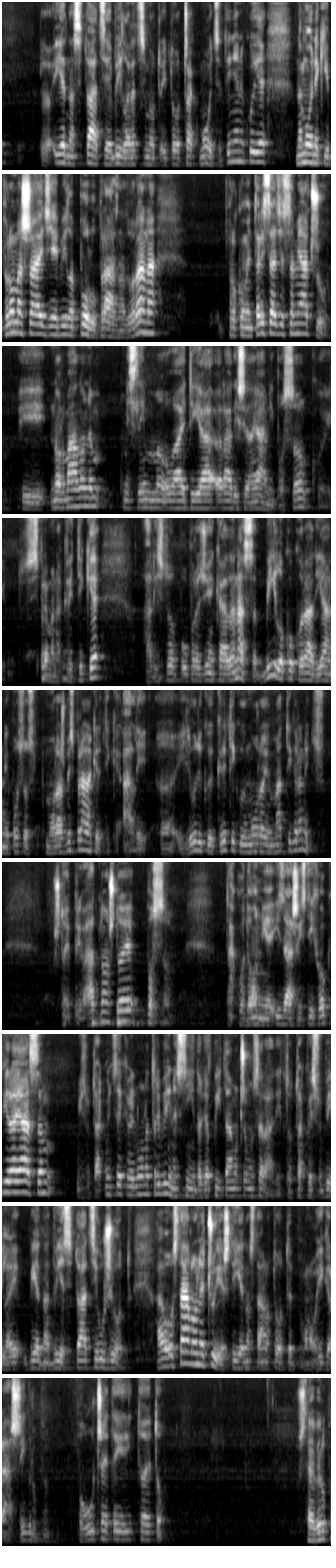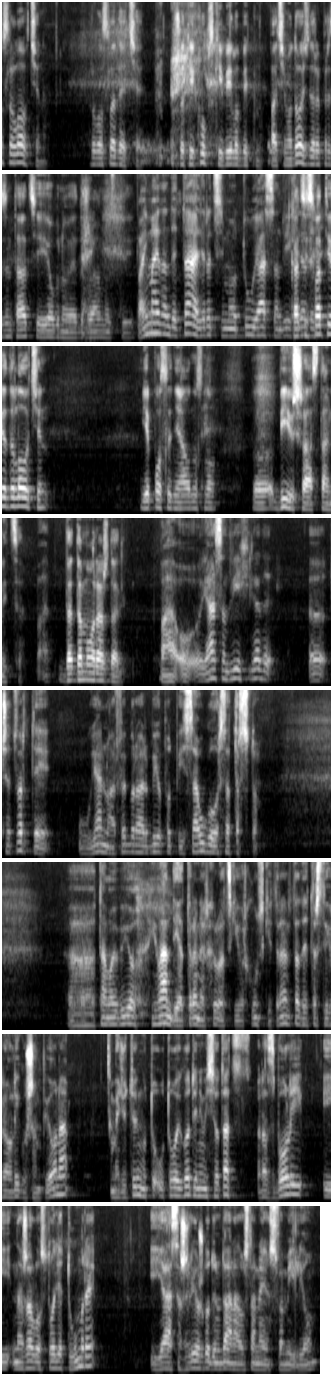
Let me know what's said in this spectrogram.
jedna situacija je bila, recimo, i to čak moj Cetinjan, koji je na moj neki promašaj, gdje je bila poluprazna dvorana, prokomentarisat će sam ja čuo. I normalno, ne, mislim, ovaj, ti ja, radiš jedan javni posao koji si spreman na kritike, ali isto upoređenje kada nas, bilo koliko radi javni posao, moraš biti spreman na kritike, ali e, i ljudi koji kritikuju moraju imati granicu. Što je privatno, a što je posao. Tako da on je izašao iz tih okvira, ja sam iz utakmice krenuo na tribine s njim da ga pitam o čemu se radi. To takve su bile jedna, dvije situacije u životu. A ostalo ne čuješ, ti jednostavno to te ono, igraš igru, povučete i to je to. Šta je bilo posle Lovćena? Prvo sledeće, što ti klubski bilo bitno. Pa ćemo doći do reprezentacije i obnove državnosti. Pa ima jedan detalj, recimo tu ja sam 2000... Kad si shvatio da Lovćen je posljednja, odnosno uh, bivša stanica, Pa, da, da moraš dalje. Pa o, ja sam 2004. u januar, februar bio potpisao ugovor sa Trstom. E, tamo je bio Ivandija, trener, hrvatski vrhunski trener, tada je Trst igrao Ligu šampiona. Međutim, u, to, u toj godini mi se otac razboli i, nažalost, to ljeto umre. I ja sam želio još godinu dana da ostanem s familijom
